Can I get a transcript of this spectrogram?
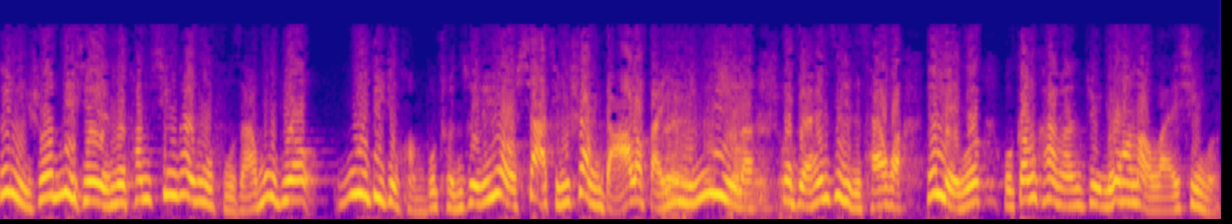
所以你说那些人呢，他们心态这么复杂，目标目的就很不纯粹，又要下情上达了，反映民意了，要表现自己的才华。因为美国，我刚看完就硫磺岛来信嘛，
